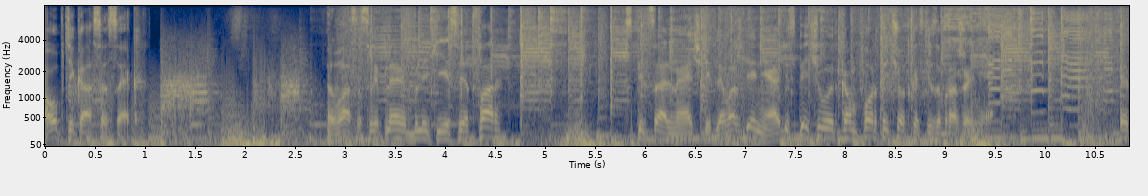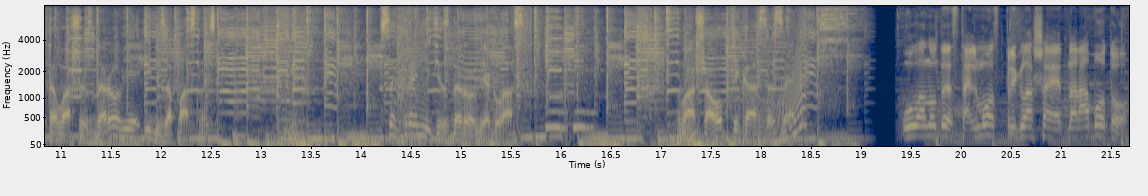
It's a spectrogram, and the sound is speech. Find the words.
Оптика ССЭК. Вас ослепляют блики и свет фар? Специальные очки для вождения обеспечивают комфорт и четкость изображения. Это ваше здоровье и безопасность. Сохраните здоровье глаз. Ваша оптика СССР. Улан-Удэ «Стальмост» приглашает на работу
